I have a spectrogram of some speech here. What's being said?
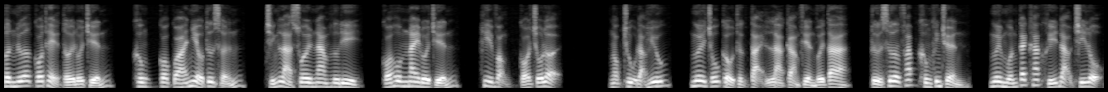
hơn nữa có thể tới đối chiến, không có quá nhiều tư sấn, chính là xuôi nam hư đi, có hôm nay đối chiến, hy vọng có chỗ lợi. Ngọc trụ đạo hữu, ngươi chỗ cầu thực tại là cảm phiền với ta, từ xưa pháp không kinh truyền, ngươi muốn cách khắc khí đạo chi lộ,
